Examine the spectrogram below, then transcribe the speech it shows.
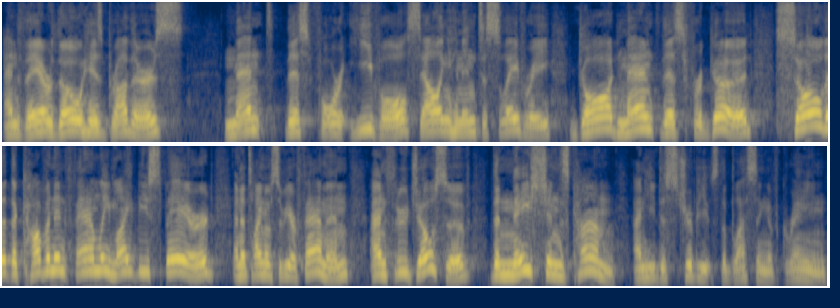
And there, though his brothers meant this for evil, selling him into slavery, God meant this for good so that the covenant family might be spared in a time of severe famine. And through Joseph, the nations come and he distributes the blessing of grain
